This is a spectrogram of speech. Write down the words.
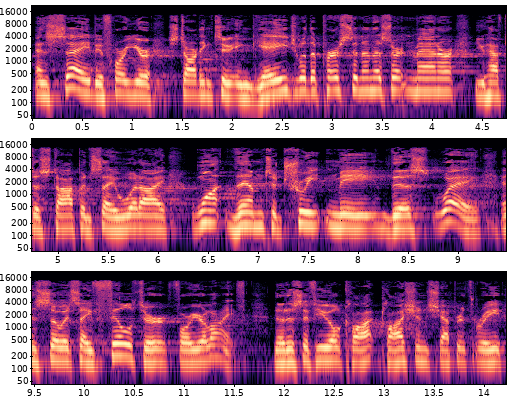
and say, before you're starting to engage with a person in a certain manner, you have to stop and say, Would I want them to treat me this way? And so it's a filter for your life. Notice if you will, Colossians chapter 3,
